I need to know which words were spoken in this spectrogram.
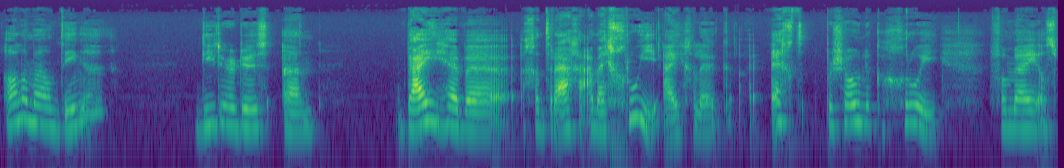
allemaal dingen die er dus aan bij hebben gedragen aan mijn groei eigenlijk. Echt persoonlijke groei van mij als,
